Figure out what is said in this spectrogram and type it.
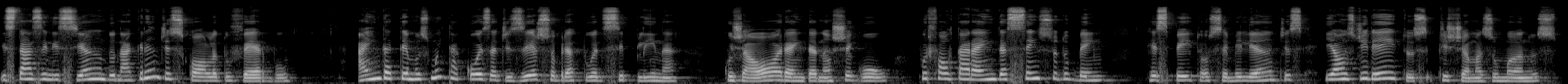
estás iniciando na grande escola do Verbo. Ainda temos muita coisa a dizer sobre a tua disciplina, cuja hora ainda não chegou, por faltar ainda senso do bem respeito aos semelhantes e aos direitos que chamas humanos.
